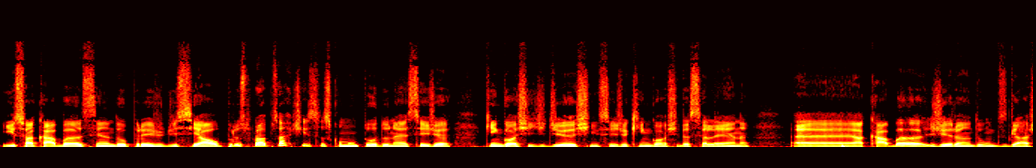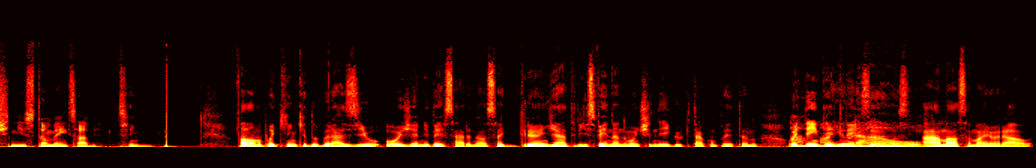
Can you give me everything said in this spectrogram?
isso acaba sendo prejudicial para os próprios artistas como um todo, né? Seja quem goste de Justin, seja quem goste da Selena, é, acaba gerando um desgaste nisso também, sabe? Sim. Falando um pouquinho aqui do Brasil, hoje é aniversário da nossa grande atriz Fernanda Montenegro, que está completando 83 a anos. A nossa maioral.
